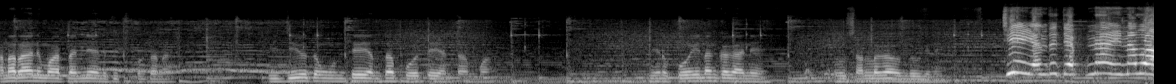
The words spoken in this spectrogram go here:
అనరాని మాటలన్నీ అనిపించుకుంటాను. ఈ జీవితం ఉంటే ఎంత పోతే ఎంత అమ్మా? నేను పోయినాక కానీ నువ్వు చల్లగా అయినవా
